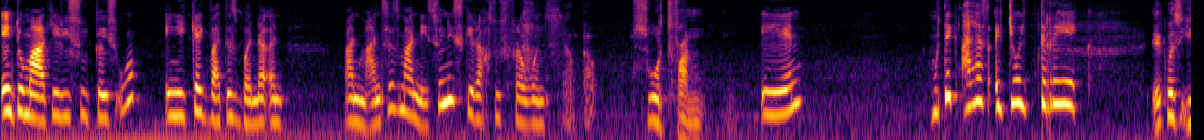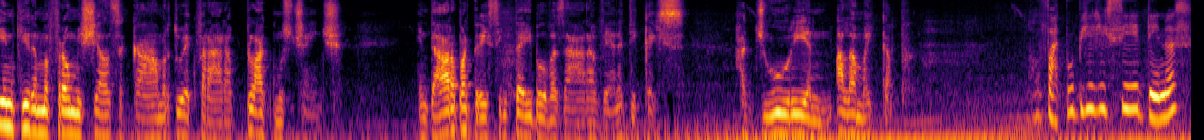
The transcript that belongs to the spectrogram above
En toe maak jy die suitcase oop en jy kyk wat is binne-in. Want mans is maar net so nuuskierig soos vrouens. Ja, nou, soort van. En moet ek alles uit jou trek? Ek was een keer in mevrou Michelle se kamer toe ek vir haar 'n plak moes change. En daar op haar dressing table was haar vanity case. Haar jewelry en alle make-up. Nou wat probeer jy sê, Dennis?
